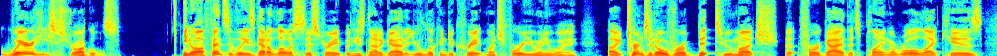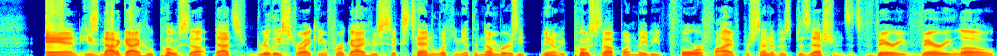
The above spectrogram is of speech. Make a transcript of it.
Where he struggles, you know, offensively, he's got a low assist rate, but he's not a guy that you're looking to create much for you anyway. Uh, he turns it over a bit too much uh, for a guy that's playing a role like his. And he's not a guy who posts up. That's really striking for a guy who's 6'10 looking at the numbers. He, you know, he posts up on maybe four or 5% of his possessions. It's very, very low.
